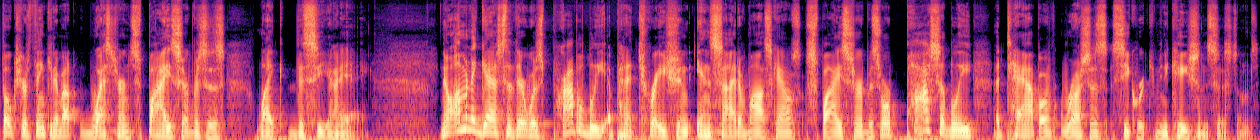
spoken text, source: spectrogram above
folks who are thinking about Western spy services like the CIA. Now, I'm going to guess that there was probably a penetration inside of Moscow's spy service or possibly a tap of Russia's secret communication systems.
